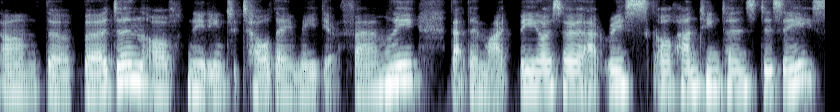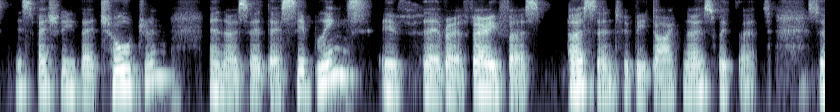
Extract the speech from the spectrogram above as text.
um, the burden of needing to tell their immediate family that they might be also at risk of Huntington's disease, especially their children and also their siblings if they're the very first person to be diagnosed with it. So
